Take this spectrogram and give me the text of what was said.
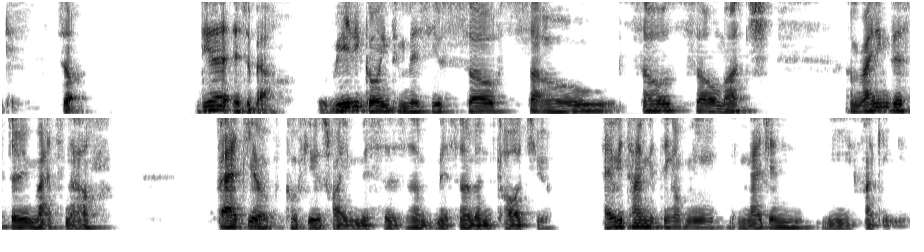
Okay, so dear Isabelle, we're really going to miss you so, so, so, so much. I'm writing this during maths now. Bet you're confused why Mrs. Her Miss Herman called you. Every time you think of me, imagine me hugging you.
